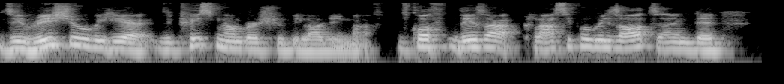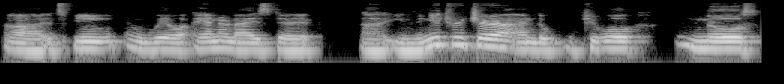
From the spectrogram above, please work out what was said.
the ratio over here, the twist number should be large enough. Of course, these are classical results and uh, it's being well analyzed uh, uh, in the literature and people knows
